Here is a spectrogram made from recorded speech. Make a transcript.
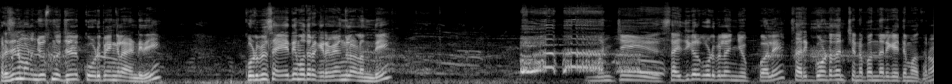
ప్రజెంట్ మనం చూస్తున్న వచ్చిన కోడి పెంగళ అండి ఇది. కోడి పిల్ల సైజ్ అయితే మాత్రం ఒక ఇరవై అంగుళాలు ఉంది. మంచి సైజుగల కోడి పిల్ల అని చెప్పుకోవాలి. సరిగ్గా ఉంటుందని చిన్న పందాలకి అయితే మాత్రం.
